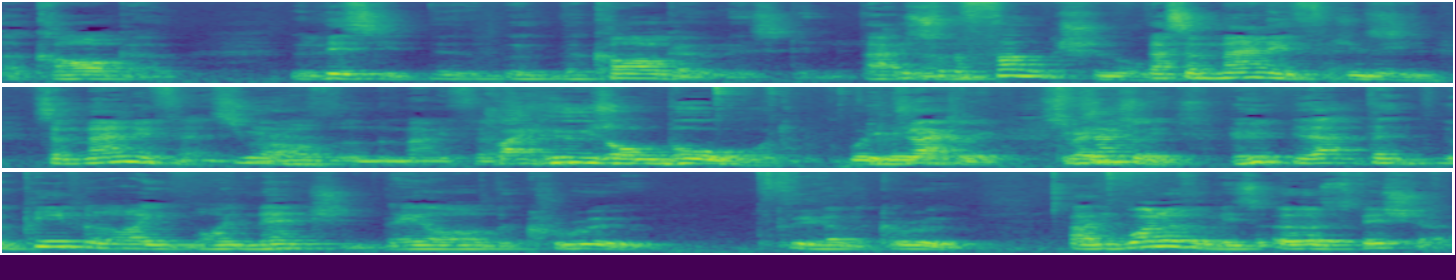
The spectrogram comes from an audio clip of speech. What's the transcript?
a cargo. The listed the, the, the cargo listing. That's it's sort of functional. that's a manifest. You mean? It's a manifest Yeah. rather than the manifest. like who's on board. Exactly, exactly. Who- That, the, the people I, I mentioned, they are the crew. They are the crew. And one of them is Urs Fischer,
